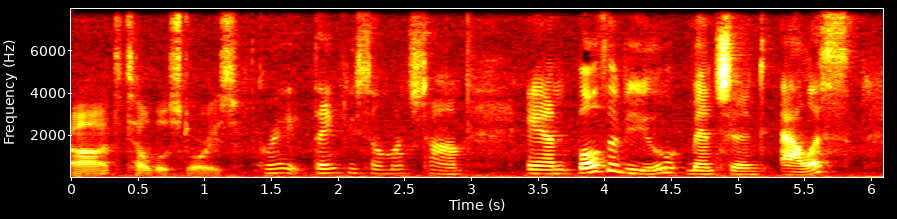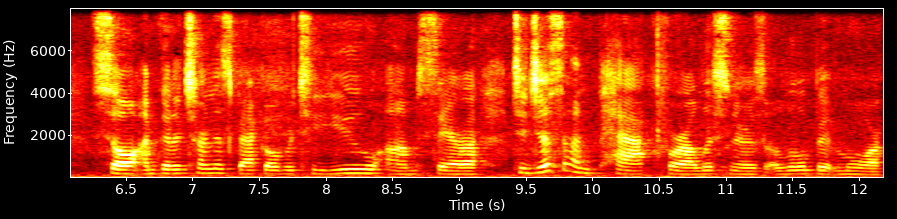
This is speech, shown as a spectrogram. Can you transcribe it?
uh, to tell those stories. Great, thank you so much, Tom. And both of you mentioned Alice. So I'm going to turn this back over to you, um, Sarah, to just unpack for our listeners a little bit more.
